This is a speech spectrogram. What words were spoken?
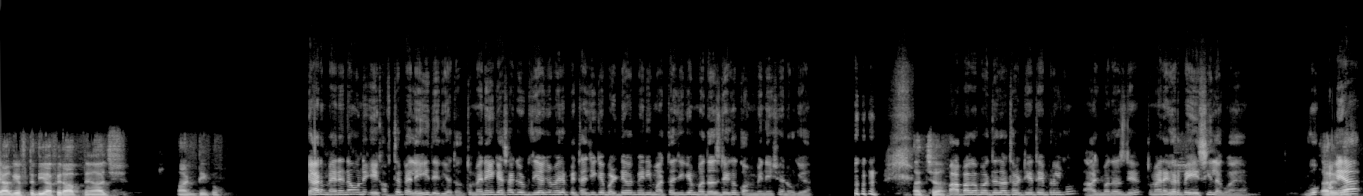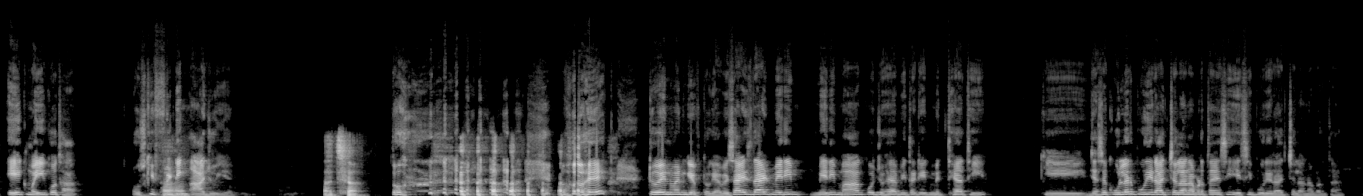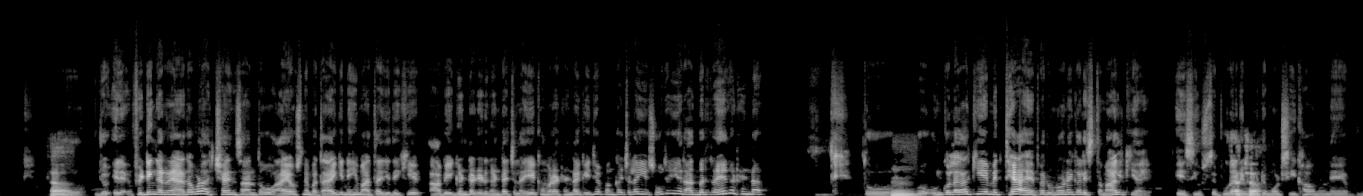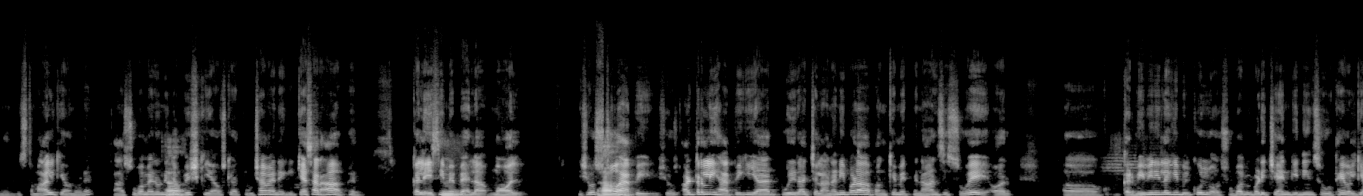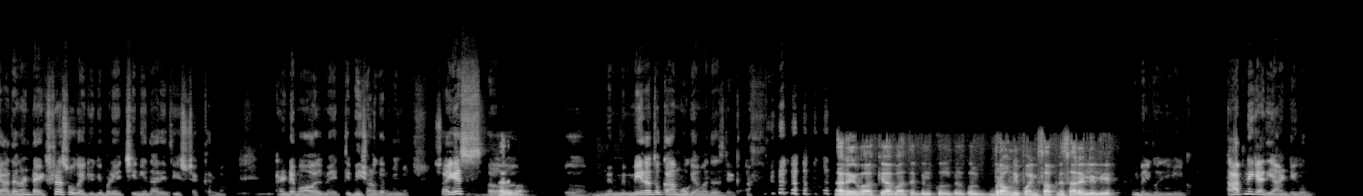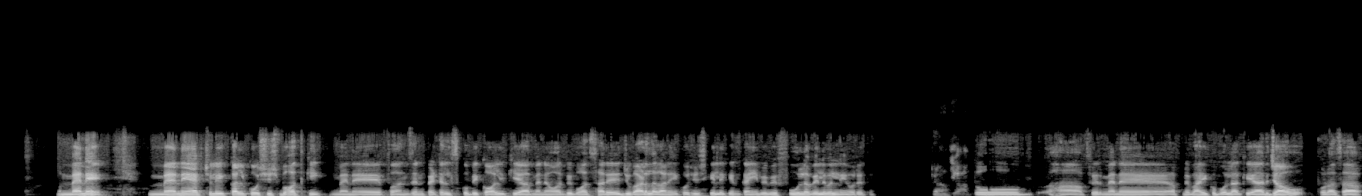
क्या गिफ्ट दिया फिर आपने आज आंटी को? यार मैंने ना उन्हें एक हफ़्ते पहले ही दे दिया था। तो मैंने एक ऐसा गिफ्ट दिया जो मेरे पिताजी के बर्थडे और मेरी माता जी के मदर्स डे का कॉम्बिनेशन हो गया। अच्छा। पापा का बर्थडे था थर्टी अप्रैल को आज मदर्स डे तो मैंने घर पे एसी लगवाया। वो आया एक मई को था। उसकी हाँ, फिटिंग आज हुई है। अच्छा। तो वो एक टू इन वन गिफ्ट हो गया। बिसाइड्स दैट मेरी मेरी माँ को जो है अभी तक एक मिथ्या थी। कि जैसे कूलर पूरी रात चलाना पड़ता है ऐसी एसी पूरी रात चलाना पड़ता है हाँ तो जो फिटिंग करने आया था बड़ा अच्छा इंसान था वो आया उसने बताया कि नहीं माता जी देखिए आप एक घंटा डेढ़ घंटा चलाइए कमरा ठंडा कीजिए पंखा चलाइए सो जाइए रात भर रहेगा ठंडा तो हम्म। वो उनको लगा कि ये मिथ्या है पर उन्होंने कल इस्तेमाल किया है एसी उससे पूरा अच्छा। रिमोट रिमोट सीखा उन्होंने इस्तेमाल किया उन्होंने आज सुबह मैंने उन्हें हाँ। जब विश किया उसके बाद पूछा मैंने कि कैसा रहा फिर कल एसी में हम्म। पहला माहौल शी वॉज़ हाँ, सो हाँ। Happy she was utterly happy कि यार पूरी रात चलाना नहीं पड़ा पंखे में इत्मीनान से सोए और गर्मी भी नहीं लगी बिल्कुल और सुबह भी बड़ी चैन की नींद से उठे बल्कि आधा घंटा एक्स्ट्रा सो गए क्योंकि बड़ी अच्छी नींद आ रही थी इस चक्कर में ठंडे माहौल में इतनी भीषण गर्मी में। सो आई गेस मेरा तो काम हो गया मदर्स डे का। अरे वाह क्या बात है। बिल्कुल बिल्कुल ब्राउनी पॉइंट्स आपने सारे ले लिए। बिल्कुल जी बिल्कुल। आपने क्या दिया आंटी को? मैंने? मैंने एक्चुअली कल कोशिश बहुत की। मैंने फर्न्स एंड पेटल्स को भी कॉल किया मैंने और भी बहुत सारे जुगाड़ लगाने की कोशिश की लेकिन कहीं पे भी फूल अवेलेबल नहीं हो रहे थे। अच्छा। तो हाँ फिर मैंने अपने भाई को बोला कि यार जाओ थोड़ा सा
